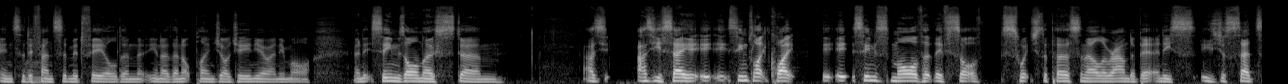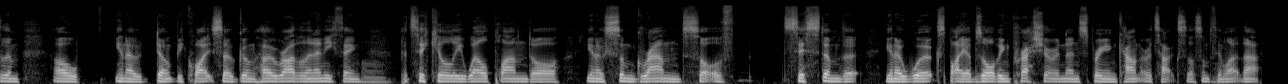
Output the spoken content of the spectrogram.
into mm. defensive midfield, and you know they're not playing Jorginho anymore. And it seems almost um, as as you say, it, it seems like quite. It, it seems more that they've sort of switched the personnel around a bit, and he's he's just said to them, "Oh, you know, don't be quite so gung ho, rather than anything mm. particularly well planned or you know some grand sort of system that you know works by absorbing pressure and then springing counter attacks or something mm. like that.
